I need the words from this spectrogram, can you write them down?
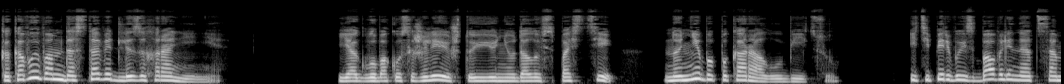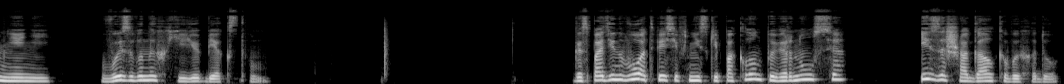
каковой вам доставят для захоронения. Я глубоко сожалею, что ее не удалось спасти, но небо покарало убийцу, и теперь вы избавлены от сомнений, вызванных ее бегством. Господин Ву, отвесив низкий поклон, повернулся и зашагал к выходу.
